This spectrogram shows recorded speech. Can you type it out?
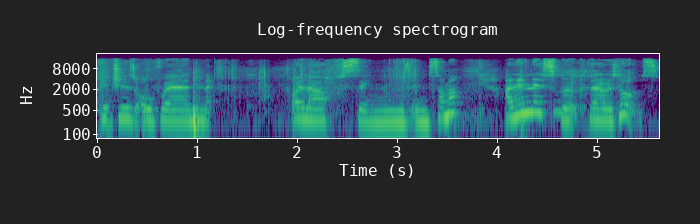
pictures of when Olaf sings in summer. And in this book, there is lots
